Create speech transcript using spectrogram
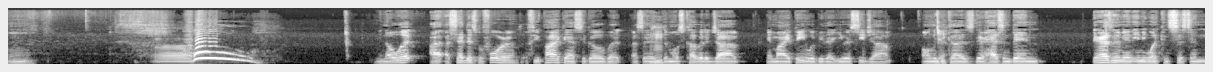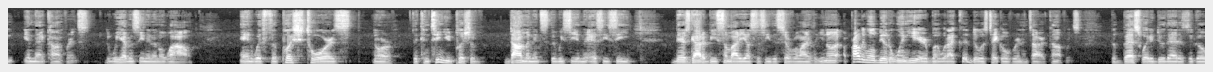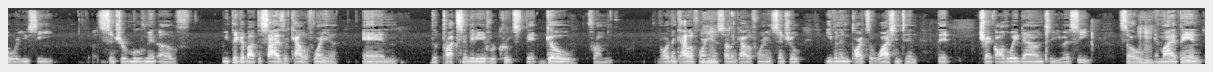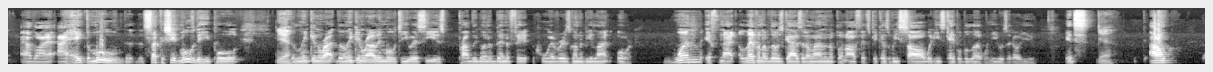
Mm. Uh, Woo! You know what? I, I said this before a few podcasts ago, but I said Mhm. the most coveted job, in my opinion, would be that USC job, only Yeah. because there hasn't been there hasn't been anyone consistent in that conference. We haven't seen it in a while, and with the push towards or the continued push of dominance that we see in the SEC, there's got to be somebody else to see the silver lining. Like, you know, what? I probably won't be able to win here, but what I could do is take over an entire conference. The best way to do that is to go where you see a central movement of. You think about the size of California and the proximity of recruits that go from Northern California, Southern California, Central, even in parts of Washington that trek all the way down to USC. So, Mhm. in my opinion, although I, I hate the move, the, the sucker shit move that he pulled, yeah. The Lincoln the Lincoln Riley move to USC is probably going to benefit whoever is going to be lined or one, if not eleven, of those guys that are lining up on offense because we saw what he's capable of when he was at OU. It's yeah. I don't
